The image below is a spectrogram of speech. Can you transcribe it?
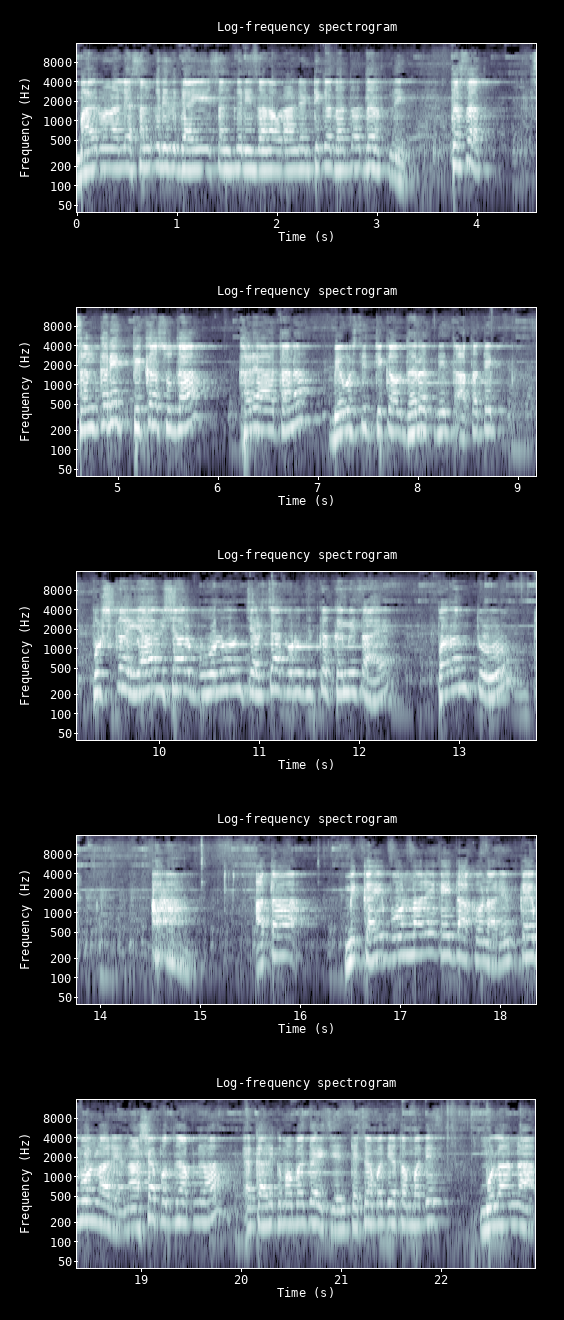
बाहेरून आल्या संकरित गायी संकरित जनावर आणल्या टिकत धरतात धरत नाही तसंच संकरित पिकं सुद्धा खऱ्या अर्थानं व्यवस्थित टिकाव धरत नाहीत. आता ते पुष्कळ या विषयावर बोलून चर्चा करून तितकं कमीच आहे. परंतु आता मी काही बोलणार आहे काही दाखवणार आहे काही बोलणार आहे. आणि अशा पद्धतीने आपल्याला या कार्यक्रमामध्ये जायचे आणि त्याच्यामध्ये आता मध्येच मुलांना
